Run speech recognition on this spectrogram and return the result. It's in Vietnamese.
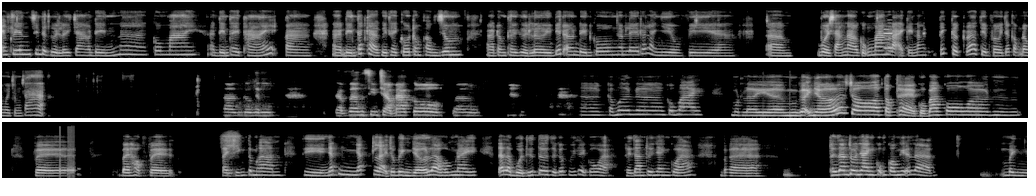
À, em Quyên xin được gửi lời chào đến uh, cô Mai, à, đến thầy Thái và à, đến tất cả quý thầy cô trong phòng Zoom. À, đồng thời gửi lời biết ơn đến cô Ngân Lê rất là nhiều vì à, buổi sáng nào cũng mang lại cái năng tích cực rất là tuyệt vời cho cộng đồng của chúng ta. Vâng, cô Ngân. Dạ vâng, xin chào ba cô. Vâng. À, cảm ơn cô Mai một lời ờ, gợi nhớ cho tập thể của ba cô ờ, về bài học về tài chính tâm an thì nhắc nhắc lại cho Bình nhớ là hôm nay đã là buổi thứ tư rồi các quý thầy cô ạ. À. Thời gian trôi nhanh quá và thời gian trôi nhanh cũng có nghĩa là mình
